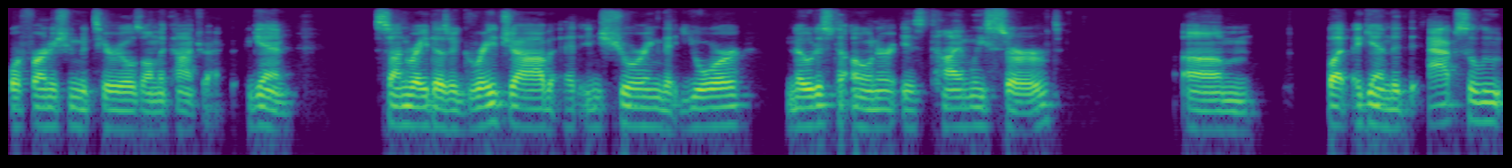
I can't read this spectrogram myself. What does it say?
or furnishing materials on the contract. Again, Sunray does a great job at ensuring that your notice to owner is timely served. Um, but again, the absolute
